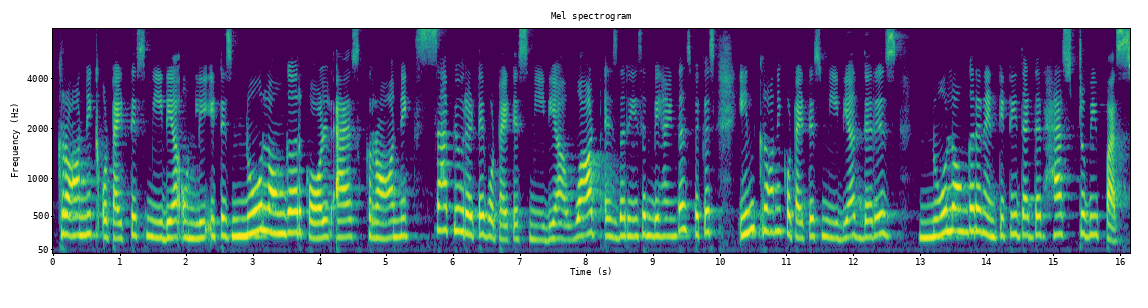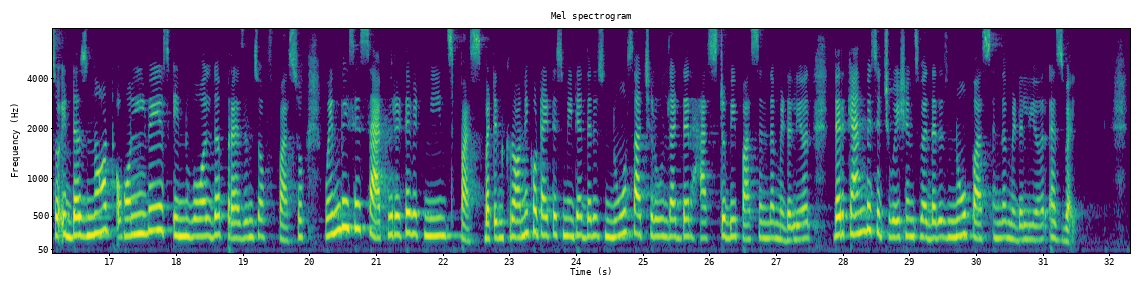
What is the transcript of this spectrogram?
chronic otitis media only. It is no longer called as chronic suppurative otitis media. What is the reason behind this? Because in chronic otitis media, there is no longer an entity that there has to be pus. So it does not always involve the presence of pus. So when we say suppurative, it means pus. But in chronic otitis media, there is no such rule that there has to be pus in the middle ear. There can be situations where there is no pus in the middle ear as well.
